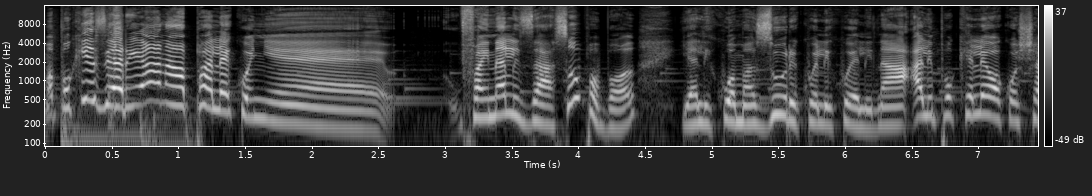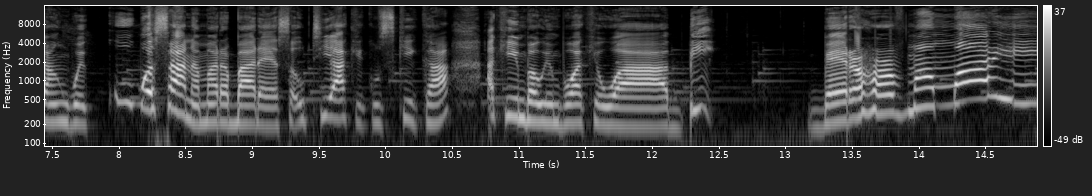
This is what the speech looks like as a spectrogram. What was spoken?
mapokezi ya Rihanna pale kwenye fainali za Super Bowl yalikuwa mazuri kweli kweli, na alipokelewa kwa shangwe kubwa sana mara baada ya sauti yake kusikika akiimba wimbo wake wa B Better Have My Money.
